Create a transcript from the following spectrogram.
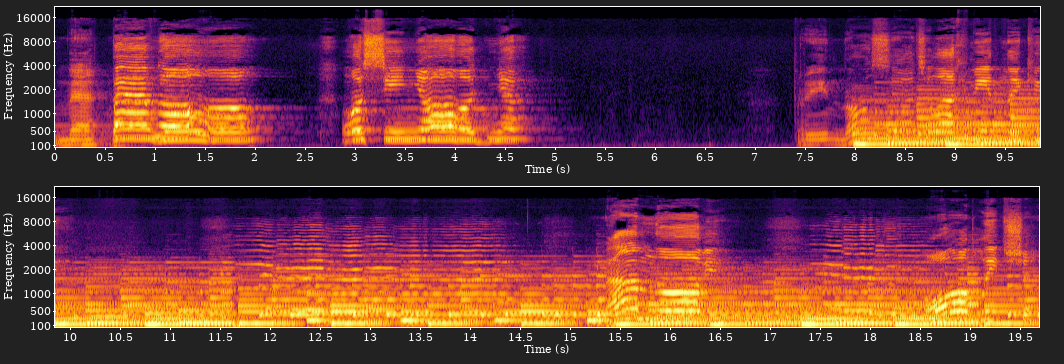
Непевно осіннього дня. Приносять лахмітники. Нам нові обличчя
